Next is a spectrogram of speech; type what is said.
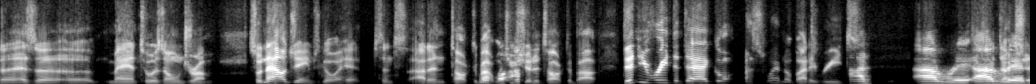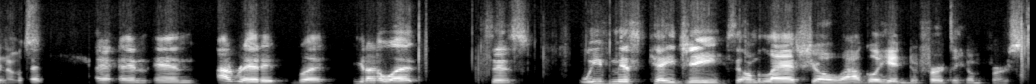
uh, as a, a man to his own drum. So now, James, go ahead. Since I didn't talk about what Well, you should have talked about, did you read the daggone? I swear nobody reads. I I read I read Introduction it, notes. but and and I read it, but you know what? Since we've missed KG on the last show, I'll go ahead and defer to him first.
